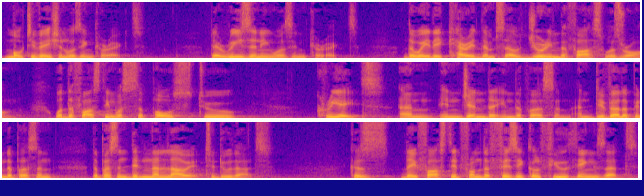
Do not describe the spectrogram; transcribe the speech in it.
motivation was incorrect. Their reasoning was incorrect. The way they carried themselves during the fast was wrong. What the fasting was supposed to create and engender in the person and develop in the person, the person didn't allow it to do that. Because they fasted from the physical few things that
